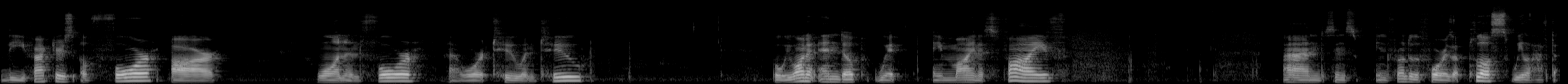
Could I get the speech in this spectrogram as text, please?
the factors of 4 are 1 and 4, uh, or 2 and 2. But we want to end up with a minus 5 and since in front of the 4 is a plus, we'll have to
